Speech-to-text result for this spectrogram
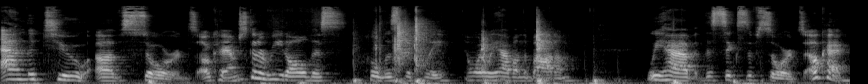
and the Two of Swords. Okay, I'm just going to read all this holistically. And what do we have on the bottom? We have the Six of Swords. Okay.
